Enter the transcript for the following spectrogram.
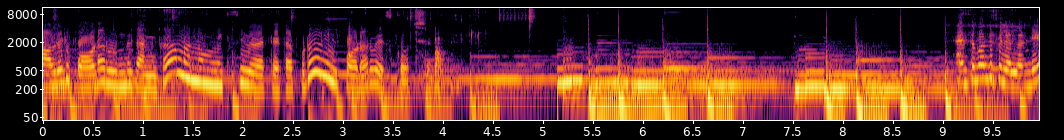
ఆల్రెడీ పౌడర్ ఉంది కనుక మనం మిక్సీ పెట్టేటప్పుడు ఈ పౌడర్ వేసుకోవచ్చు. ఎంతమంది పిల్లలండి?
